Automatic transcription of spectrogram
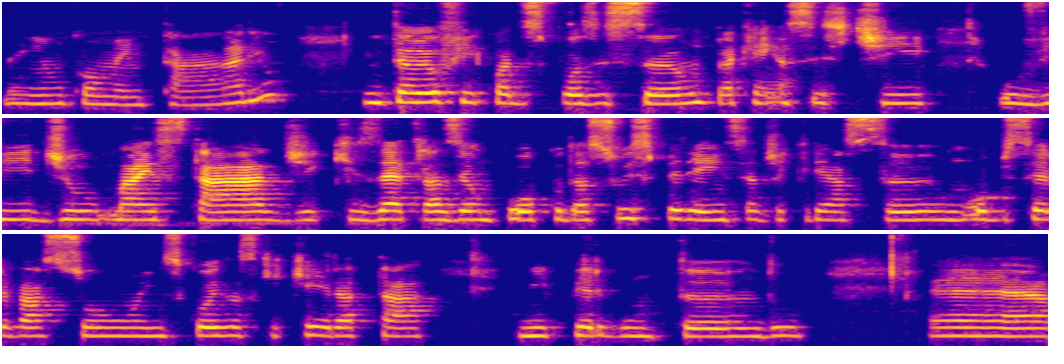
nenhum comentário, então eu fico à disposição para quem assistir o vídeo mais tarde, quiser trazer um pouco da sua experiência de criação, observações, coisas que queira estar tá me perguntando. É,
